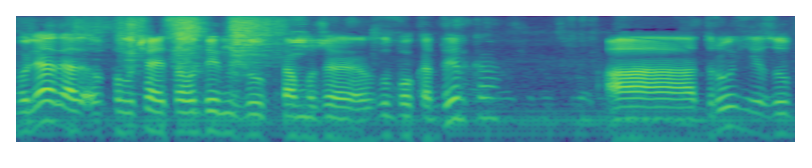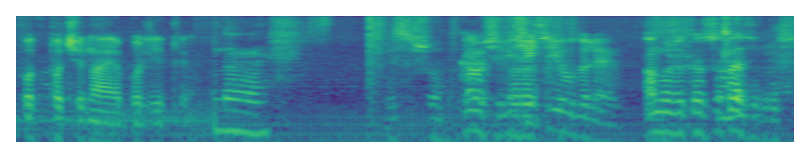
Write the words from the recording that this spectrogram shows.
болять. Получається, один зуб там уже глибока дирка, а другий зуб от починає боліти. Короче, лечите и удаляем. А може консультацію просто?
